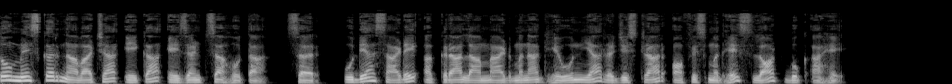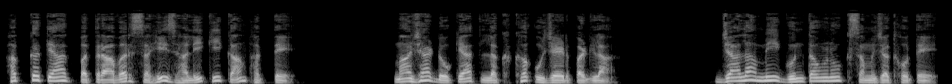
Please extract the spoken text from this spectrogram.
तो मेस्कर नावाच्या एका एजंटचा होता सर उद्या साडे अकराला मॅडमना घेऊन या रजिस्ट्रार ऑफिसमध्ये स्लॉट बुक आहे. हक्क त्याग पत्रावर सही झाली की काम फत्ते. माझ्या डोक्यात लखख उजेड पडला. ज्याला मी गुंतवणूक समजत होते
